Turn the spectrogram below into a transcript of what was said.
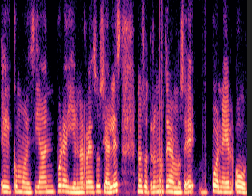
eh, como decían por ahí en las redes sociales, nosotros nos debemos eh, poner o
